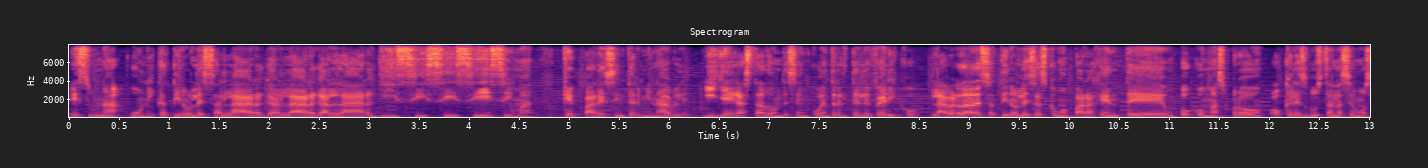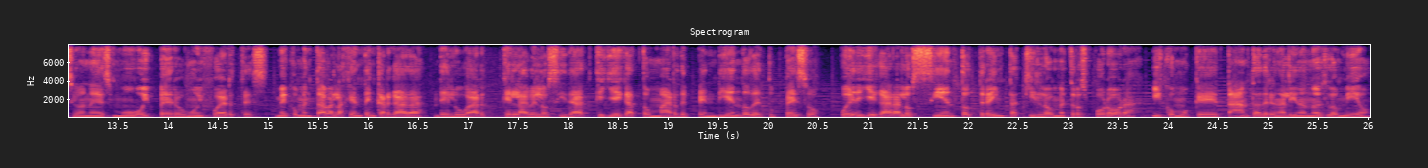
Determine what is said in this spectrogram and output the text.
es una única tirolesa larga, larga, larguísima que parece interminable y llega hasta donde se encuentra el teleférico. La verdad esa tirolesa es como para gente un poco más pro o que les gustan las emociones muy pero muy fuertes. Me comentaba la gente encargada del lugar que la velocidad que llega a tomar dependiendo de tu peso puede llegar a los 130 kilómetros por hora y como que tanta adrenalina no es lo mío,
